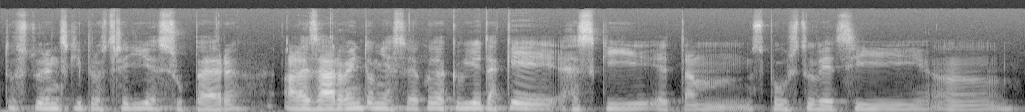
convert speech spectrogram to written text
To studentské prostředí je super, ale zároveň to město jako takový je taky hezký, je tam spoustu věcí, uh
